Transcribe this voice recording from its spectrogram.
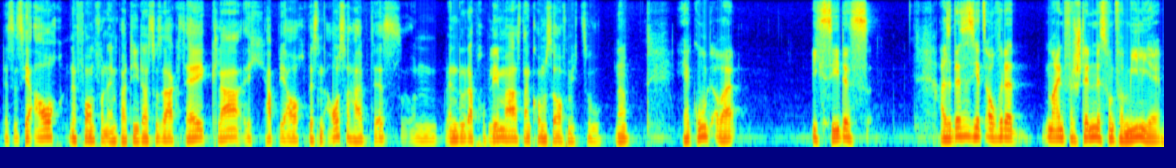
Das ist ja auch eine Form von Empathie, dass du sagst, hey, klar, ich habe ja auch bisschen außerhalb des und wenn du da Probleme hast, dann kommst du auf mich zu. Ne? Ja, gut, aber ich sehe das. Also, das ist jetzt auch wieder mein Verständnis von Familie.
